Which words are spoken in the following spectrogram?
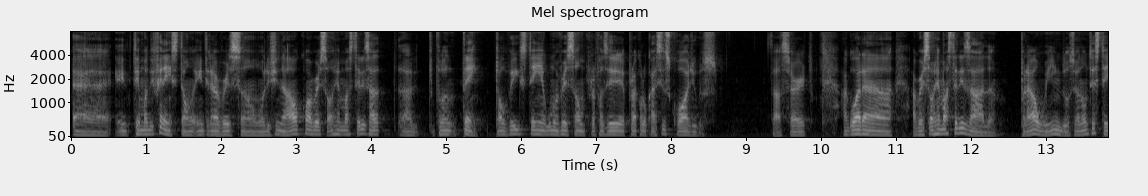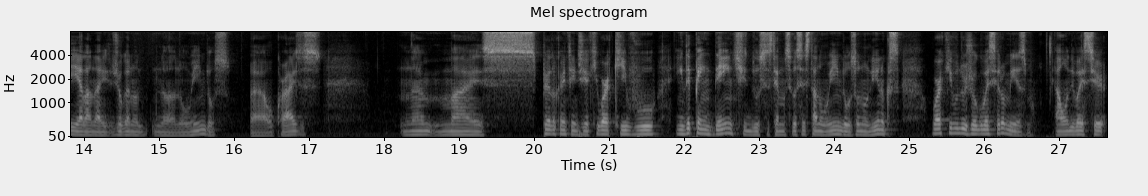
é, tem uma diferença então entre a versão original com a versão remasterizada. Falando, tem, talvez tenha alguma versão para fazer para colocar esses códigos, tá certo? Agora a versão remasterizada para Windows, eu não testei ela na, jogando no, no Windows, uh, o Crysis, né? mas pelo que eu entendi aqui, o arquivo independente do sistema, se você está no Windows ou no Linux, o arquivo do jogo vai ser o mesmo, aonde vai ser,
